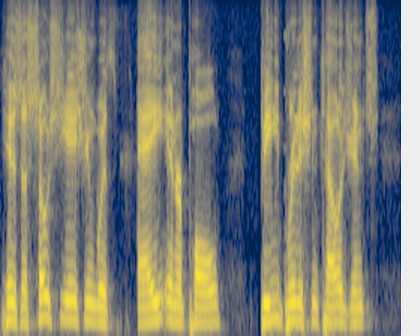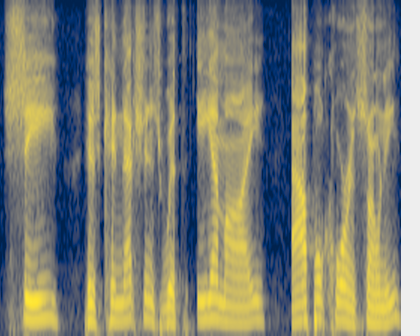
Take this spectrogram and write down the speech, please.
his association with A, Interpol, B, British intelligence, C, his connections with EMI, Apple Corps, and Sony,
